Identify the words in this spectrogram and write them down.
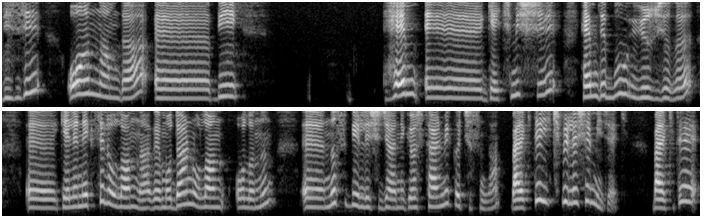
dizi o anlamda e, bir hem e, geçmişi hem de bu yüzyılı e, geleneksel olanla ve modern olan olanın e, nasıl birleşeceğini göstermek açısından belki de hiç birleşemeyecek. Belki de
